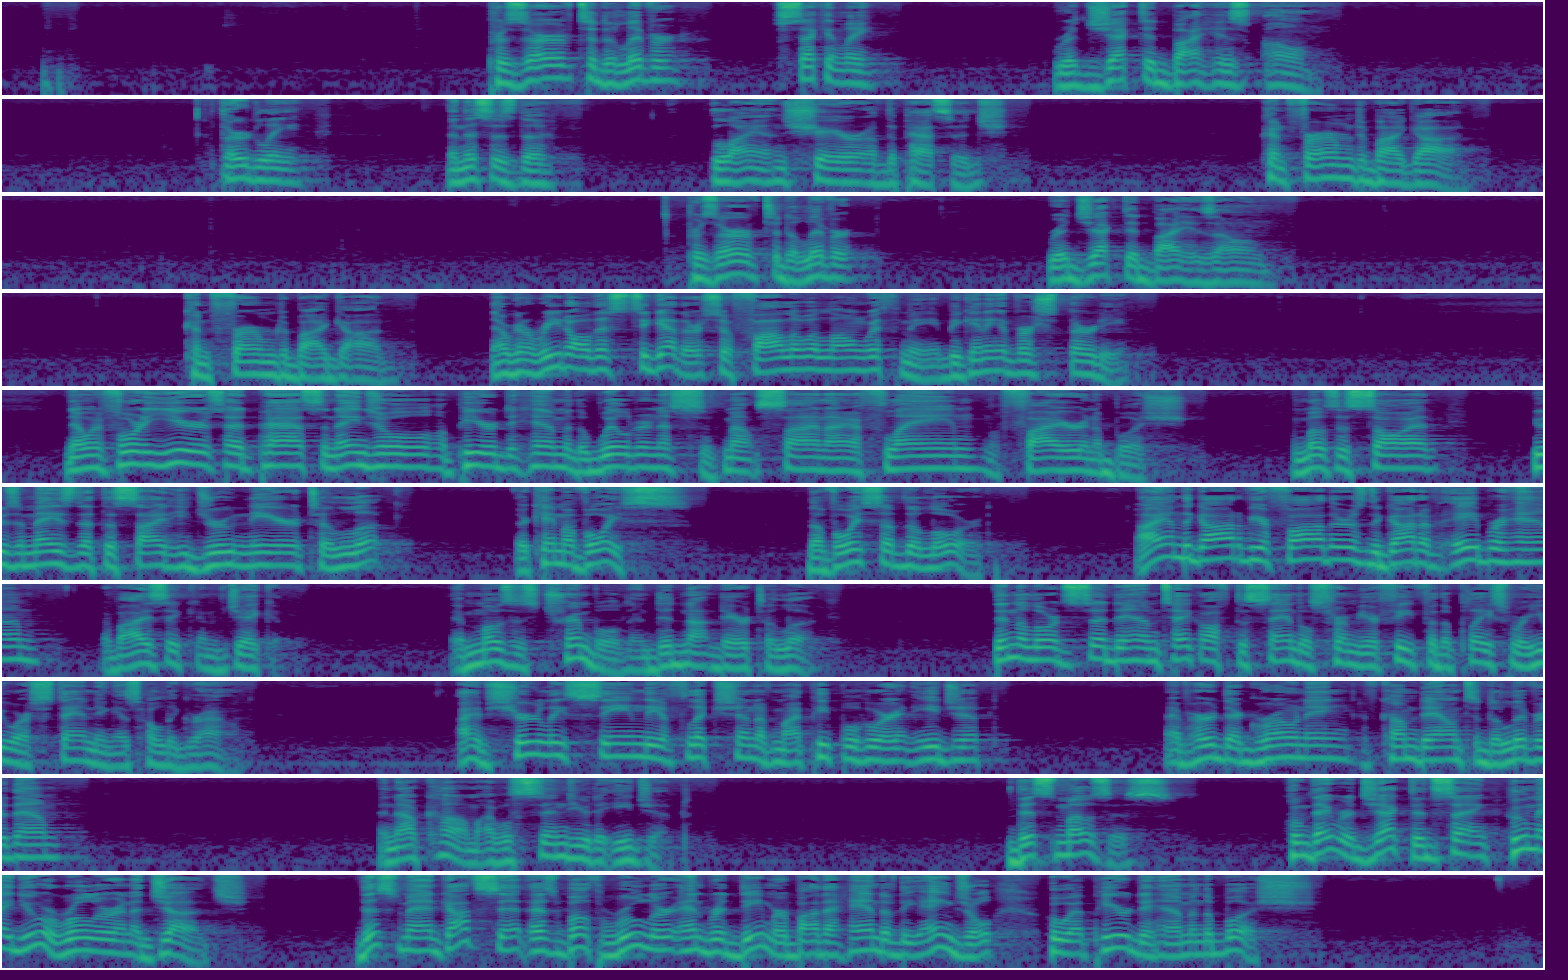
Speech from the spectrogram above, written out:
Preserved to deliver. Secondly, rejected by his own. Thirdly, and this is the lion's share of the passage, confirmed by God. Preserved to deliver, rejected by his own confirmed by God. Now we're going to read all this together, so follow along with me, beginning at verse 30. Now, when 40 years had passed, an angel appeared to him in the wilderness of Mount Sinai, a flame, a fire, and a bush. When Moses saw it, he was amazed at the sight. He drew near to look. There came a voice, the voice of the Lord. I am the God of your fathers, the God of Abraham, of Isaac, and of Jacob. And Moses trembled and did not dare to look. Then the Lord said to him, Take off the sandals from your feet, for the place where you are standing is holy ground. I have surely seen the affliction of my people who are in Egypt. I have heard their groaning, I have come down to deliver them. And now come, I will send you to Egypt. This Moses, whom they rejected, saying, Who made you a ruler and a judge? This man God sent as both ruler and redeemer by the hand of the angel who appeared to him in the bush.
